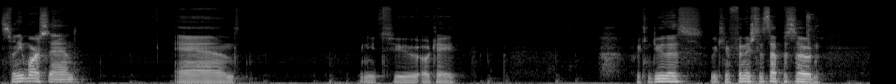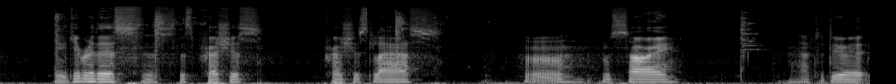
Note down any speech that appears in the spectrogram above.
so we need more sand, and we need to okay. We can do this. We can finish this episode. And get rid of this this this precious precious glass. Uh, I'm sorry. I have to do it.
